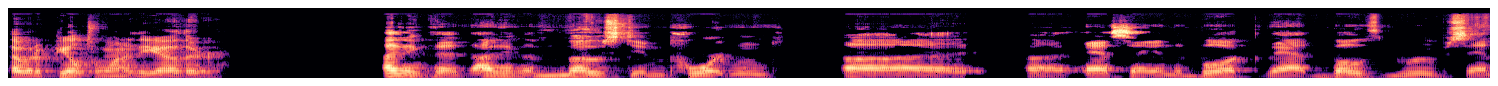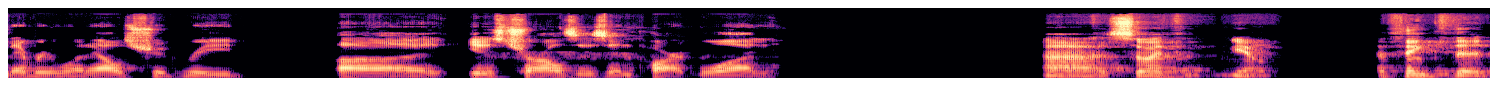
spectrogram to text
that would appeal to one or the other. I think that I think the most important uh, uh, essay in the book that both groups and everyone else should read uh, is Charles's in part one. Uh, so I, th- you know, I think that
